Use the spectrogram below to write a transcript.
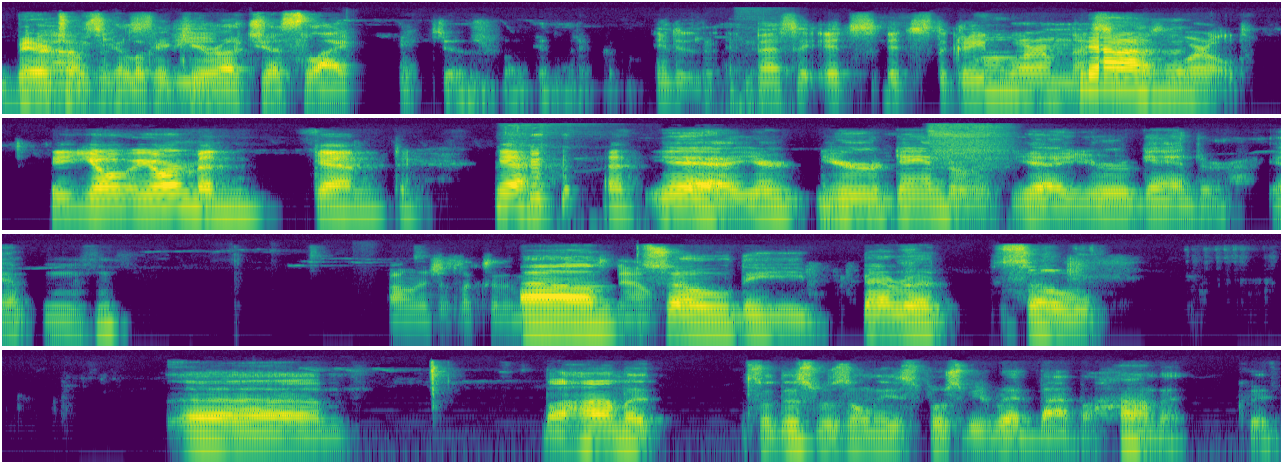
Baritone's um, gonna look at the- Kira just like just fucking let it. And it- basically, it's it's the great Oh, worm that's yeah, circles the the- world. Your Yearman, and yeah, uh, Yeah, you're you're Gander. Yeah, you're Gander. Yep. Mm-hmm. Valen just looks at them Um. now. So the Barra. So. Um. Bahamut. So this was only supposed to be read by Bahamut. Could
